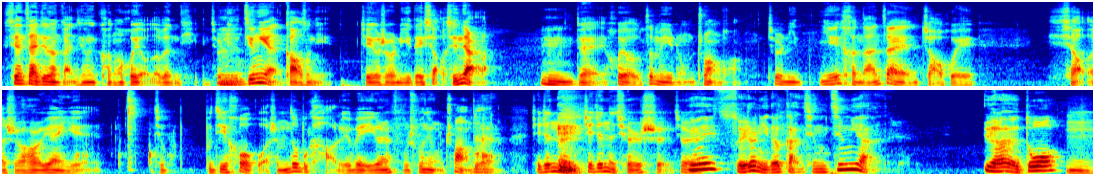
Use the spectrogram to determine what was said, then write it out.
现在这段感情可能会有的问题，就是你的嗯经验告诉你，这个时候你得小心点了。嗯，对，会有这么一种状况，就是你你很难再找回小的时候愿意就不计后果，什么都不考虑为一个人付出那种状态了。这真的，这真的确实是，就是因为随着你的感情经验越来越多，嗯，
